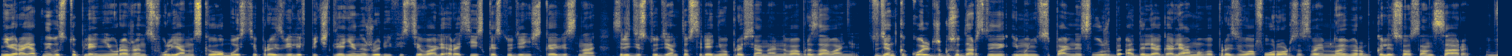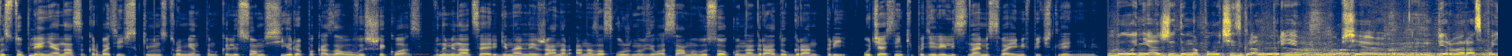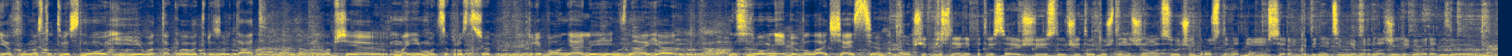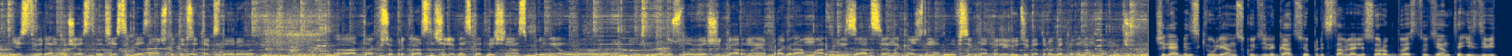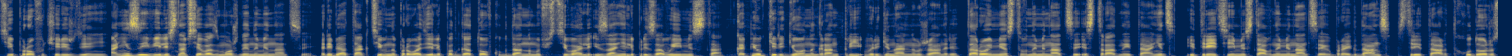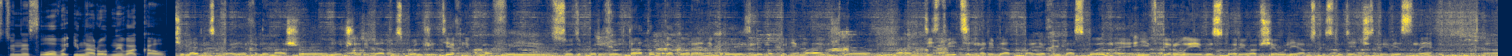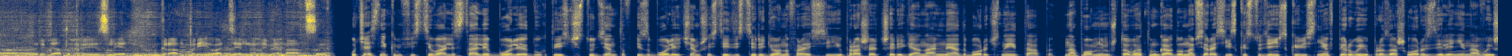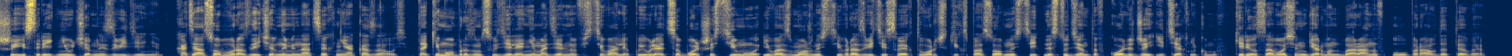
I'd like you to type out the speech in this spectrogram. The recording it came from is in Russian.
Невероятные выступления уроженцев Ульяновской области произвели впечатление на жюри фестиваля «Российская студенческая весна» среди студентов среднего профессионального образования. Студентка колледжа государственной и муниципальной службы Аделя Галямова произвела фурор со своим номером «Колесо сансары». В выступлении она с акробатическим инструментом «Колесом Сира» показала высший класс. В номинации «Оригинальный жанр» она заслуженно взяла самую высокую награду «Гран-при». Участники поделились с нами своими впечатлениями. Было неожиданно получить Гран-при. Вообще первый раз поехал на студ весну, и вот такой вот результат. Вообще мои эмоции просто все переполняли. Я не знаю, я на седьмом небе была от счастья. Общее впечатление потрясающее. Если учитывать то, что начиналось все очень просто, в одном сером кабинете мне предложили, говорят, «Э, есть вариант участвовать. Если бы я знал, что это все так здорово. А так все прекрасно, Челябинск отлично нас принял. Условия шикарные, программа, организация. На каждом углу всегда были люди, которые готовы нам помочь. В Челябинске ульяновскую делегацию представляли 42 студента из 9 профучреждений. Они заявились на все возможные номинации. Ребята активно проводили подготовку к данному фестивалю и заняли призовые места. В копилке региона Гран-при в оригинальном жанре, второе место в номинации «Эстрадный танец» и третье места в номинациях «Брейкданс», «Стрит-арт», «Художественное слово» и «Народный вокал». В Челябинск поехали наши лучшие ребята из колледжа техникумов, и судя по результатам, которые они привезли, мы понимаем, что действительно ребята поехали достойные, и впервые в истории вообще Ульяновской студенческой весны э, ребята привезли гран-при в отдельной номинации. Участниками фестиваля стали более 2000 студентов из более чем 60 регионов России, прошедшие региональные отборочные этапы. Напомним, что в этом году на Всероссийской студенческой весне впервые произошло разделение на высшие и средние учебные заведения. Хотя особого различия в номинациях не оказалось. Таким образом, с выделением отдельного фестиваля появляется больше стимула и возможностей в развитии своих творческих способностей для студентов колледжей и техникумов. Кирилл Савосин, Герман Баранов, Управда ТВ.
